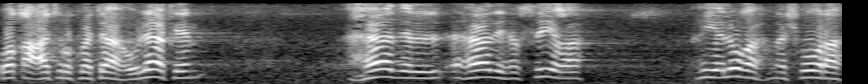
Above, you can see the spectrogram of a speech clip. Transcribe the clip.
وقعت ركبتاه. لكن هذا هذه الصيغة هي لغة مشهورة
